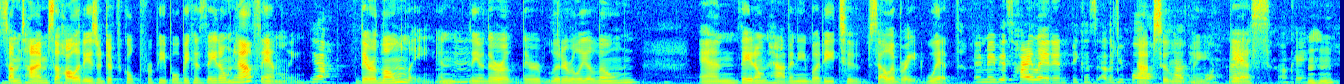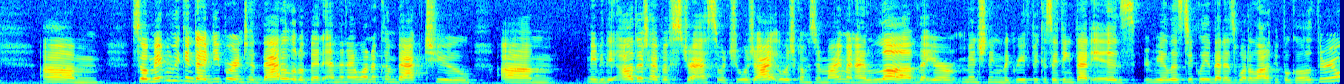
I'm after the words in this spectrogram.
sometimes the holidays are difficult for people because they don't have family. Yeah. They're lonely, and Mm-hmm. you know, they're they're literally alone, and they don't have anybody to celebrate with. And maybe it's highlighted because other people have Absolutely. people. Right? Yes. Okay. hmm Um, so maybe we can dive deeper into that a little bit, and then I want to come back to um, maybe the other type of stress, which which I which comes to my mind. I love that you're mentioning the grief because I think that is realistically that is what a lot of people go through,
